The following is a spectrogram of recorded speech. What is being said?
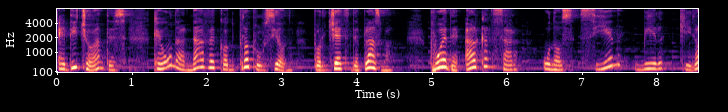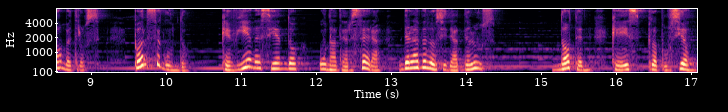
He dicho antes que una nave con propulsión por jet de plasma puede alcanzar unos 100.000 kilómetros por segundo, que viene siendo una tercera de la velocidad de luz. Noten que es propulsión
